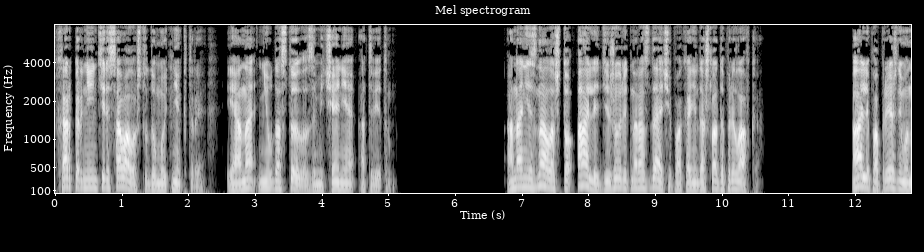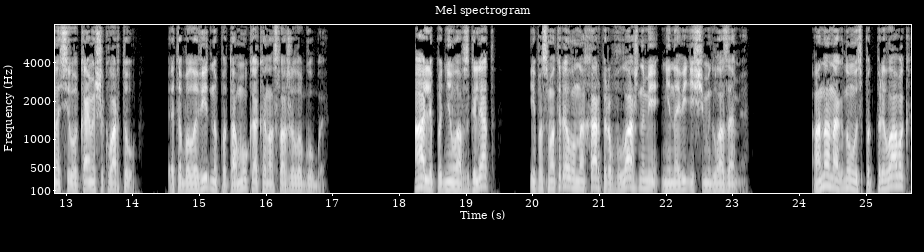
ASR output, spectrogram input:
Харпер не интересовало, что думают некоторые, и она не удостоила замечания ответом. Она не знала, что Али дежурит на раздаче, пока не дошла до прилавка. Али по-прежнему носила камешек во рту. Это было видно потому, как она сложила губы. Али подняла взгляд и посмотрела на Харпер влажными, ненавидящими глазами. Она нагнулась под прилавок,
